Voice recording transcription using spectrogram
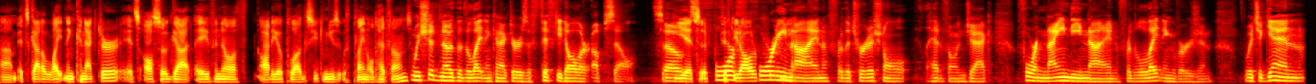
Um, it's got a lightning connector. It's also got a vanilla th- audio plug, so you can use it with plain old headphones. We should note that the Lightning connector is a fifty dollar upsell. So Yeah, it's a $50 four forty nine for the traditional headphone jack, four ninety nine for the Lightning version, which again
